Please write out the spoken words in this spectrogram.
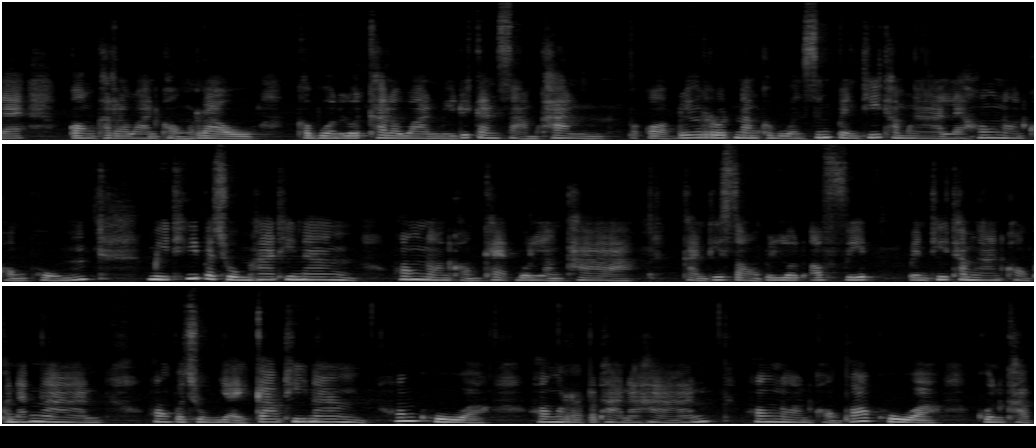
และกองคาราวานของเรา ขบวนรถคาราวานมีด้วยกัน 3 คัน ประกอบด้วยรถนำขบวนซึ่งเป็นที่ทำงานและห้องนอนของผม มีที่ประชุม 5 ที่นั่ง ห้องนอนของแขกบนหลังคา คันที่ 2 เป็นรถออฟฟิศเป็นที่ทำงานของพนักงาน ห้องประชุมใหญ่ 9 ที่นั่ง ห้องครัว ห้องรับประทานอาหาร ห้องนอนของพ่อครัว คนขับ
